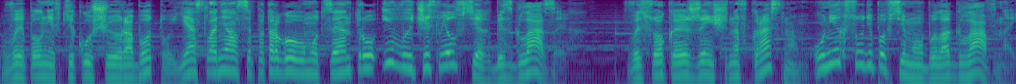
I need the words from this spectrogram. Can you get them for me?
Выполнив текущую работу, я слонялся по торговому центру и вычислил всех безглазых. Высокая женщина в красном у них, судя по всему, была главной.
